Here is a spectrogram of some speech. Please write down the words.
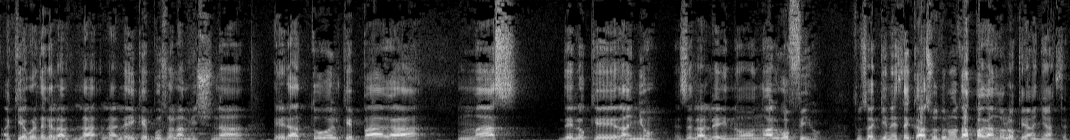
Aquí acuérdate que la, ley que puso la Mishnah era todo el que paga más de lo que dañó. Esa es la ley, no, no algo fijo. Entonces aquí en este caso tú no estás pagando lo que dañaste.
